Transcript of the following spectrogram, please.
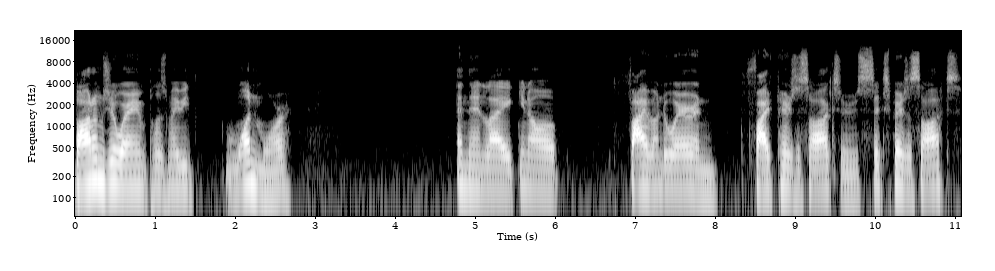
bottoms you're wearing plus maybe one more, and then like you know, five underwear and five pairs of socks or six pairs of socks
